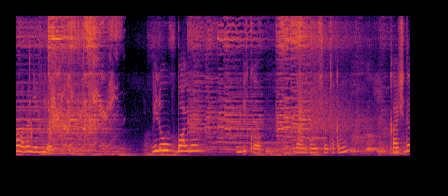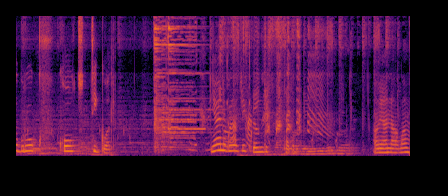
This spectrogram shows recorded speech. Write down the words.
Valla bence Willow. Willow, Byron, Biko. Ben oluşuyor takımım. Karşıda Brook, Colt, Tig var. Yani birazcık dengesiz takım. Ama yani adam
